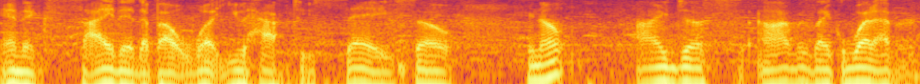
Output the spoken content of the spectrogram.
and excited about what you have to say. So, you know, I just, I was like, whatever.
